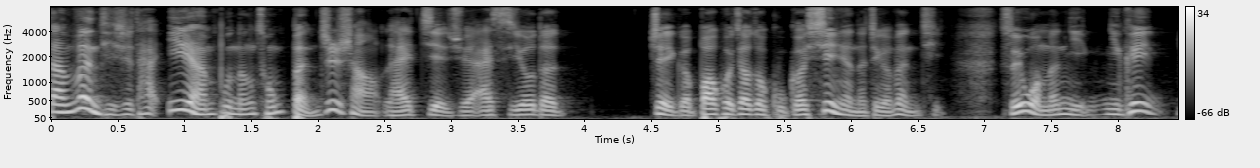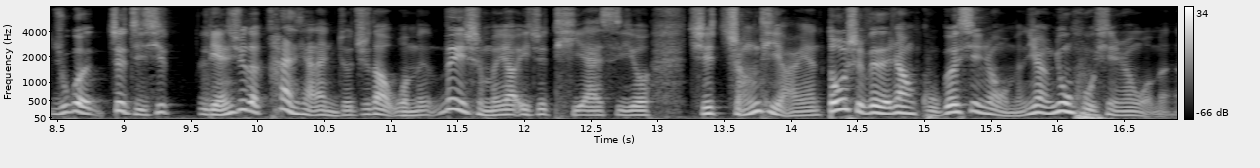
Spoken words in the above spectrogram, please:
但问题是它依然不能从本质上来解决 SEO 的这个包括叫做谷歌信任的这个问题。所以，我们你你可以如果这几期连续的看下来，你就知道我们为什么要一直提 SEO。其实整体而言，都是为了让谷歌信任我们，让用户信任我们，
